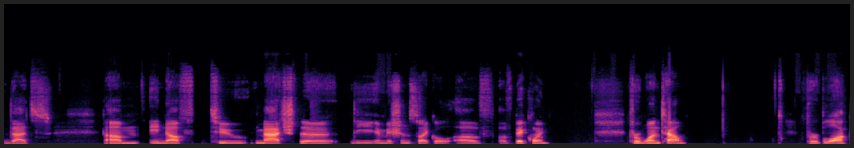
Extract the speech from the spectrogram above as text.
that's um, enough to match the the emission cycle of of Bitcoin for one tau per block.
